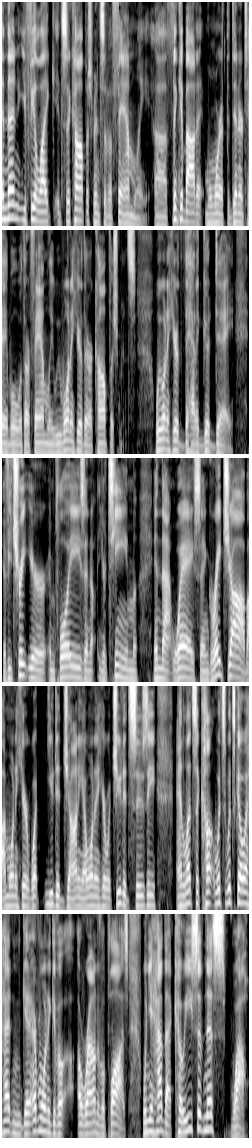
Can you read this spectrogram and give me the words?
And then you feel like it's accomplishments of a family. Uh, think about it when we're at the dinner table with our family. We want to hear their accomplishments. We want to hear that they had a good day. If you treat your employees and your team in that way, saying, Great job, I want to hear what you did, Johnny. I want to hear what you did, Susie. And let's, let's, let's go ahead and get everyone to give a, a round of applause. When you have that cohesiveness, wow,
